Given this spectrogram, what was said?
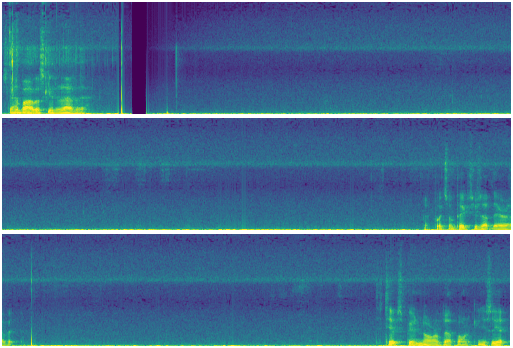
Stand by, let's get it out of there. I put some pictures up there of it. The tip's been gnarled up on it. Can you see it?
